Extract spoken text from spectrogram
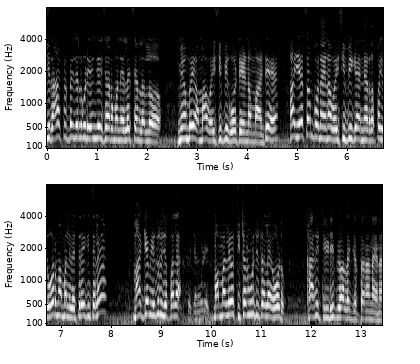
ఈ రాష్ట్ర ప్రజలు కూడా ఏం చేశారు మన ఎలక్షన్లలో? మేము పోయి అమ్మ వైసీపీకి ఓటేయండి అమ్మా అంటే ఆ ఏసం పోనైనా వైసీపీకి అన్నారు తప్ప ఎవరు మమ్మల్ని వ్యతిరేకించలే? మాకేం ఎదురు చెప్పలే. మమ్మల్ని ఏవో తిట్టను కూడా తిట్టలే ఓడు. కానీ టీడీపీ వాళ్ళకి చెప్తానన్న ఆయన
